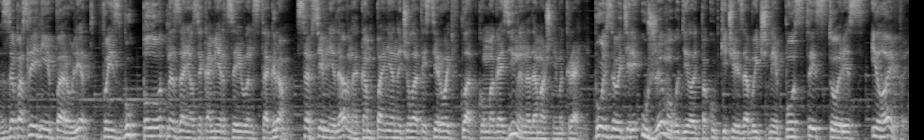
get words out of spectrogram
За последние пару лет Facebook плотно занялся коммерцией в Instagram. Совсем недавно компания начала тестировать вкладку магазины на домашнем экране. Пользователи уже могут делать покупки через обычные посты, сторис и лайфы.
